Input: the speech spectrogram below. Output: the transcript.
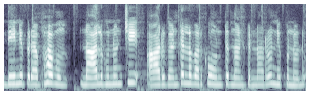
దీని ప్రభావం నాలుగు నుంచి ఆరు గంటల వరకు ఉంటుందంటున్నారు నిపుణులు.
